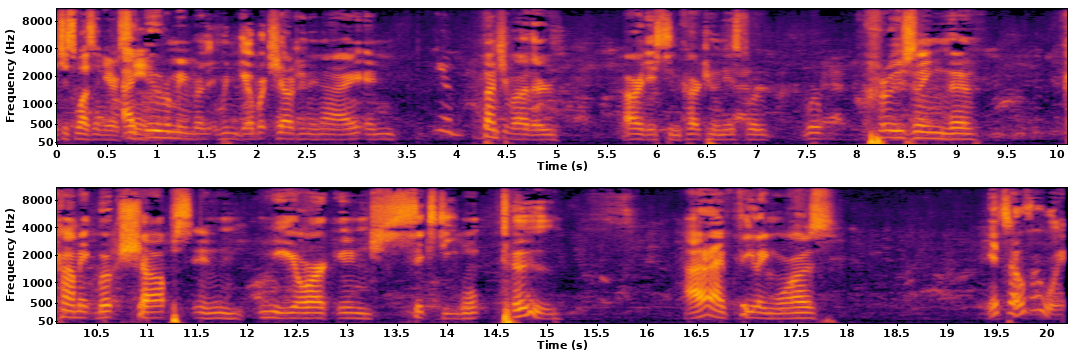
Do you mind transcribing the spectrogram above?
It just wasn't your I do remember that when Gilbert Shelton and I and you know, a bunch of other artists and cartoonists were were cruising the comic book shops in New York in '62. Our feeling was it's over with.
